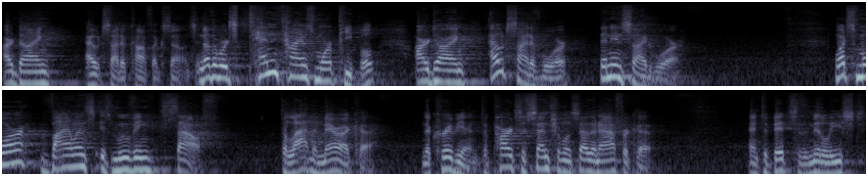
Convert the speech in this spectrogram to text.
are dying outside of conflict zones. In other words, 10 times more people are dying outside of war than inside war. What's more, violence is moving south to Latin America, the Caribbean, to parts of Central and Southern Africa, and to bits of the Middle East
